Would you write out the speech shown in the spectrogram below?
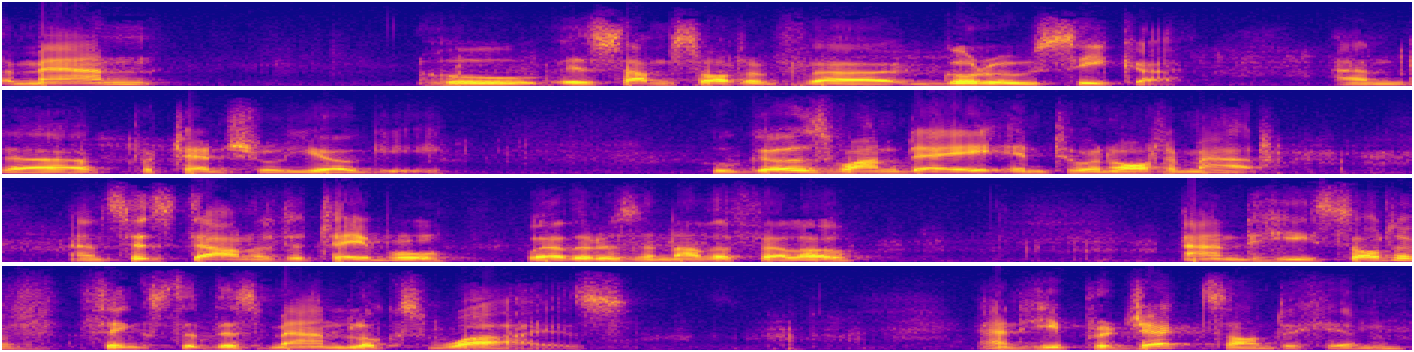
a man who is some sort of uh, guru seeker and uh, potential yogi, who goes one day into an automat and sits down at a table where there is another fellow, and he sort of thinks that this man looks wise. And he projects onto him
